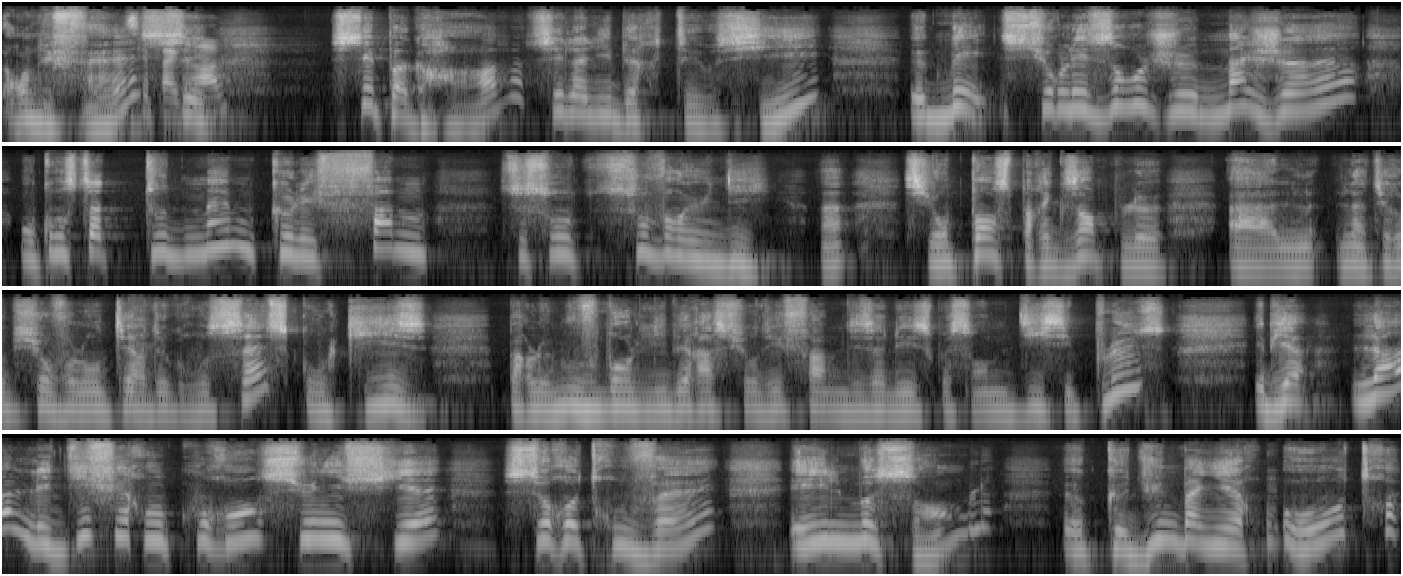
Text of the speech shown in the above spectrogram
en effet. C'est pas grave C'est pas grave, c'est la liberté aussi. Euh, Mais sur les enjeux majeurs, on constate tout de même que les femmes se sont souvent unies. hein. Si on pense par exemple à l'interruption volontaire de grossesse conquise par le mouvement de libération des femmes des années 70 et plus, eh bien là, les différents courants s'unifiaient, se retrouvaient, et il me semble euh, que d'une manière ou autre,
